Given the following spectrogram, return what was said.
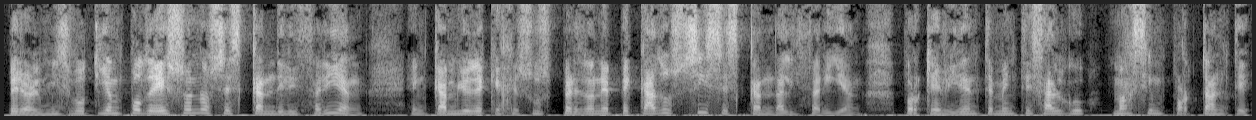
Pero al mismo tiempo de eso no se escandalizarían. En cambio de que Jesús perdone pecados, sí se escandalizarían, porque evidentemente es algo más importante,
